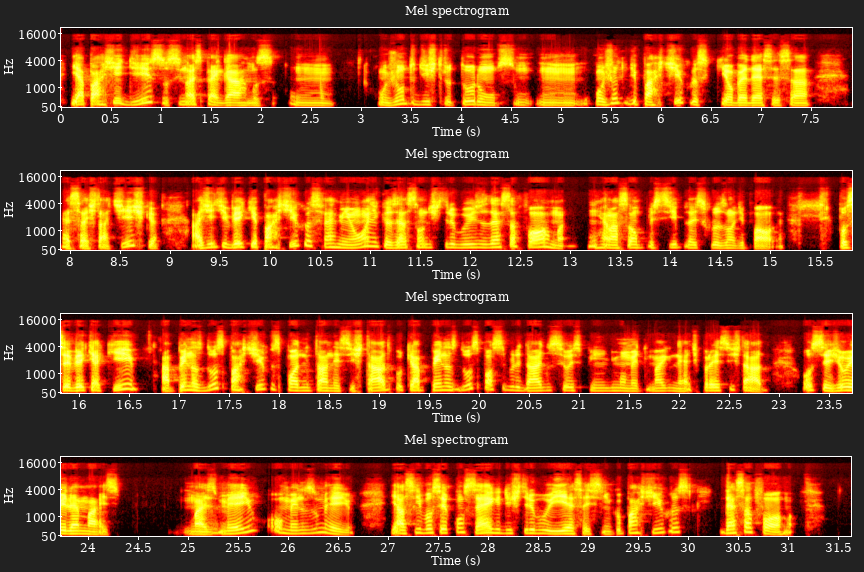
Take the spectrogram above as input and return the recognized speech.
E a partir disso, se nós pegarmos um, conjunto de estrutura, um, um, conjunto de partículas que obedece essa, essa estatística, a gente vê que partículas fermiônicas elas são distribuídas dessa forma em relação ao princípio da exclusão de Pauli. Você vê que aqui apenas duas partículas podem estar nesse estado, porque há apenas duas possibilidades do seu spin de momento magnético para esse estado. Ou seja, ou ele é mais mais meio ou menos o meio. E assim você consegue distribuir essas cinco partículas dessa forma,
